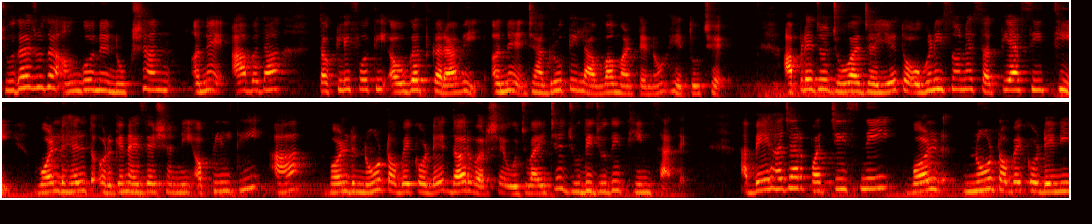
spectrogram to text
જુદા જુદા અંગોને નુકસાન અને આ બધા તકલીફોથી અવગત કરાવી અને જાગૃતિ લાવવા માટેનો હેતુ છે. આપણે જો જોવા જઈએ તો ઓગણીસો ને સત્યાસીથી વર્લ્ડ હેલ્થ ઓર્ગેનાઇઝેશનની અપીલથી આ વર્લ્ડ નો ટોબેકો ડે દર વર્ષે ઉજવાય છે જુદી જુદી થીમ સાથે. આ બે હજાર પચીસની વર્લ્ડ નો ટોબેકો ડેની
